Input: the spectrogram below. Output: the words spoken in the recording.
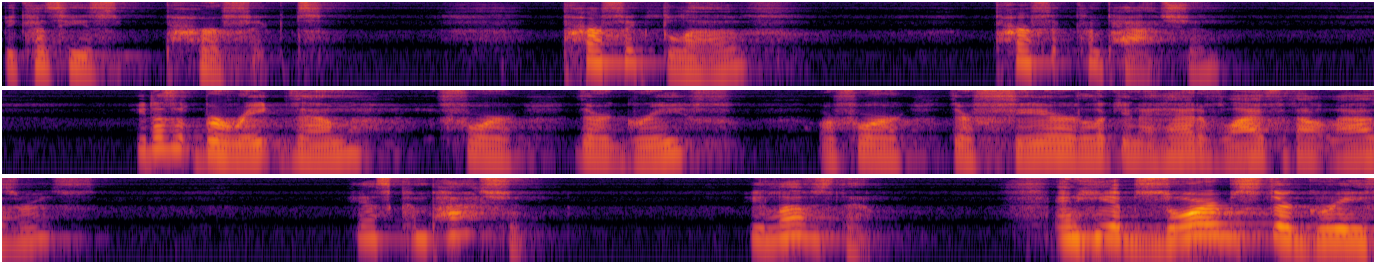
because he's perfect. Perfect love, perfect compassion. He doesn't berate them for their grief or for their fear looking ahead of life without Lazarus. He has compassion. He loves them. And he absorbs their grief,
